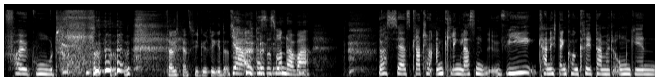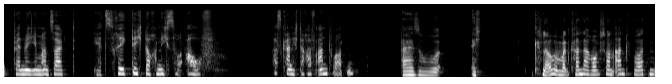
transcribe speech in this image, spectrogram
Voll gut. Jetzt habe ich ganz viel geredet. Ja, das ist wunderbar. Du hast es ja jetzt gerade schon anklingen lassen. Wie kann ich denn konkret damit umgehen, wenn mir jemand sagt, jetzt reg dich doch nicht so auf? Was kann ich darauf antworten? Also, ich glaube, man kann darauf schon antworten.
